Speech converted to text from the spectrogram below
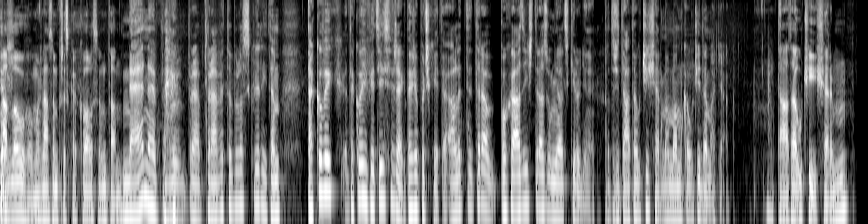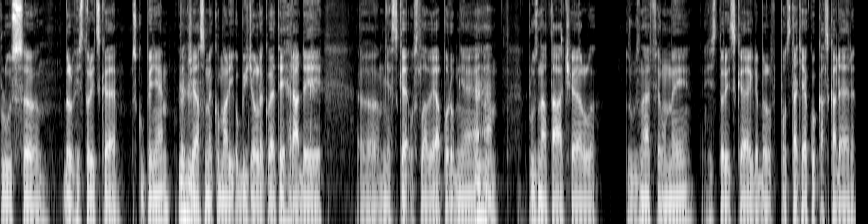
na dlouho, možná jsem přeskakoval jsem tam. Ne, ne, pr- pra, právě to bylo skvělé. Tam takových, takových věcí si řekl. Takže počkejte, ale ty teda pocházíš teda z umělecké rodiny, protože táta učí šerma, mamka učí dramaťák. Táta učí šerm, plus eh, byl v historické skupině, takže já jsem jako malý objížděl takové ty hrady, eh, městské oslavy a podobně a plus natáčel různé filmy historické, kde byl v podstatě jako kaskadér.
